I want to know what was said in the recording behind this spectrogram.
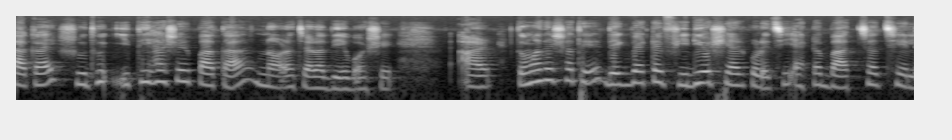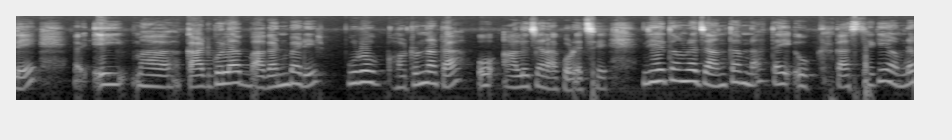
তাকায় শুধু ইতিহাসের পাতা নড়াচড়া দিয়ে বসে। আর তোমাদের সাথে দেখবে একটা ভিডিও শেয়ার করেছি, একটা বাচ্চা ছেলে, এই কাঠগোলা বাগানবাড়ির পুরো ঘটনাটা ও আলোচনা করেছে। যেহেতু আমরা জানতাম না, তাই ওর কাছ থেকেই আমরা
